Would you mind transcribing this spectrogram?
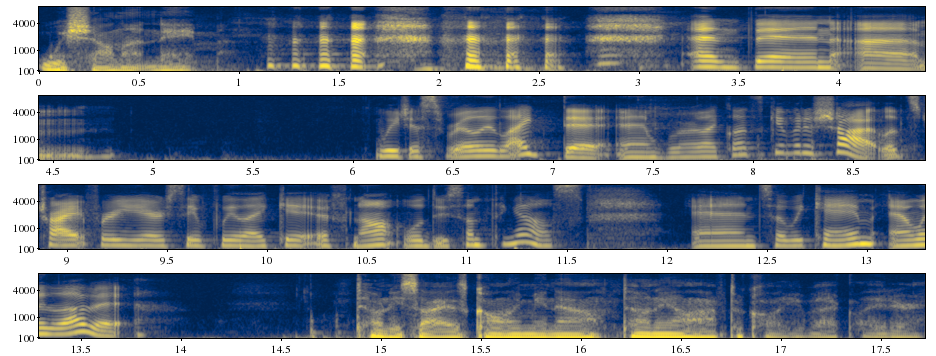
we shall not name. and then um, we just really liked it. And we were like, let's give it a shot. Let's try it for a year, see if we like it. If not, we'll do something else. And so we came and we love it. Tony Sai is calling me now. Tony, I'll have to call you back later.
